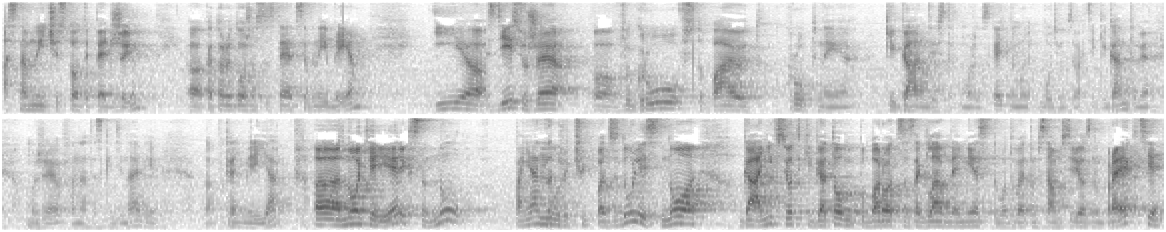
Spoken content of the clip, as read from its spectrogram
основные частоты 5G, Э, который должен состояться в ноябре. И э, здесь уже э, в игру вступают крупные гиганты, если так можно сказать, но мы будем называть их гигантами, мы же фанаты Скандинавии, по крайней мере я. Nokia и Ericsson, ну, понятно, уже чуть подсдулись, но да, они все-таки готовы побороться за главное место вот в этом самом серьезном проекте,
